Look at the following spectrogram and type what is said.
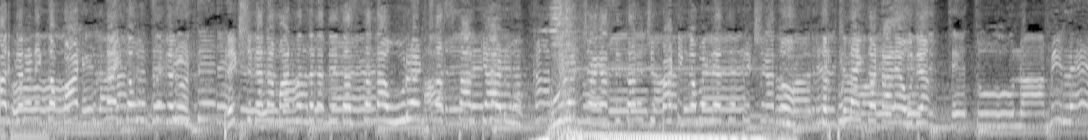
वार करण एकदा बाट पुन्हा एकदा उंच करून. प्रेक्षकांना मानवंदना देत असताना उरणचा स्टार खेळाडू उरणच्या या सिताऱ्याची बॅटिंग आवडली असेल प्रेक्षकांनो तर पुन्हा एकदा टाळ्या उद्या. तू ना मिले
